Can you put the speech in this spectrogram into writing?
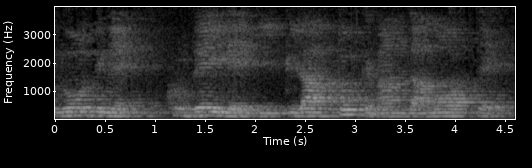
un ordine crudele di Pilato che manda a morte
